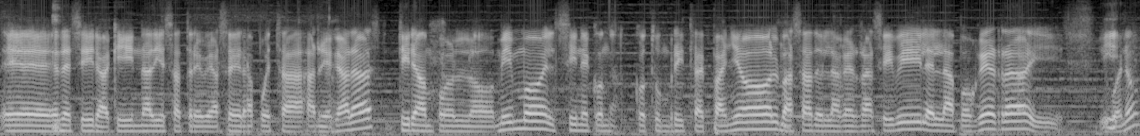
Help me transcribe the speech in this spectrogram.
eh, es decir, aquí nadie se atreve a hacer apuestas arriesgadas, tiran por lo mismo, el cine con- costumbrista español, basado en la guerra civil, en la posguerra y, y bueno.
